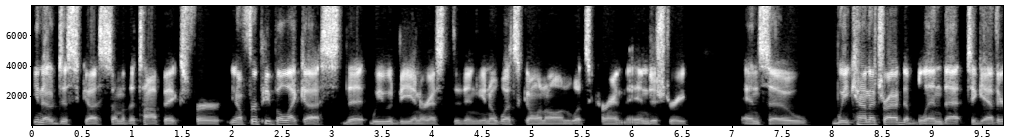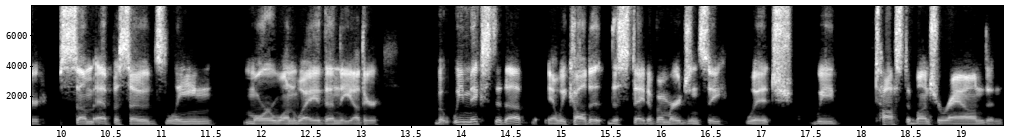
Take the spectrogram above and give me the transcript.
you know, discuss some of the topics for, you know, for people like us that we would be interested in, you know, what's going on, what's current in the industry. And so we kind of tried to blend that together. Some episodes lean more one way than the other but we mixed it up. You know, we called it the state of emergency, which we tossed a bunch around. And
